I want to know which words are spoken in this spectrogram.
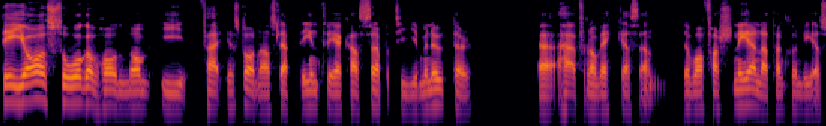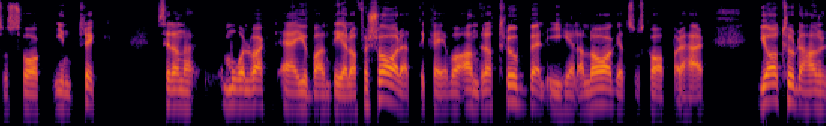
det jag såg av honom i Färjestad när han släppte in tre kassar på tio minuter eh, här för någon vecka sedan, det var fascinerande att han kunde ge så svagt intryck. Sedan eh, målvakt är ju bara en del av försvaret. Det kan ju vara andra trubbel i hela laget som skapar det här. Jag trodde han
